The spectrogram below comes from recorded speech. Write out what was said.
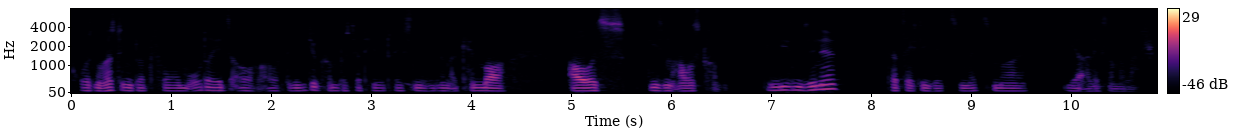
großen Hosting-Plattformen oder jetzt auch auf dem Videocampus der TU Dresden, dass sie dann erkennbar aus diesem Haus kommen. In diesem Sinne, tatsächlich jetzt zum letzten Mal, Ihr Alexander Lasch.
